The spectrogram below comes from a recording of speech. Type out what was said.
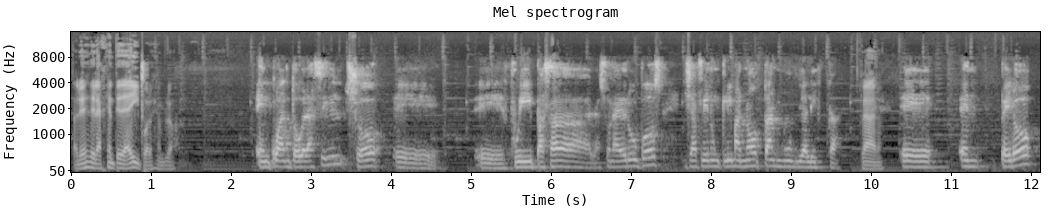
Tal vez de la gente de ahí, por ejemplo. En cuanto a Brasil, yo eh, fui pasada a la zona de grupos y ya fui en un clima no tan mundialista. Claro. En, pero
